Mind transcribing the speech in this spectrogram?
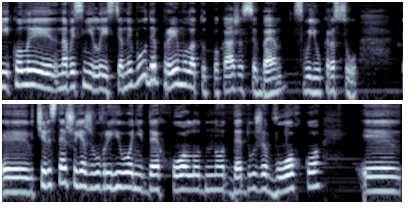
І коли навесні листя не буде, примула тут покаже себе свою красу. Е, Через те, що я живу в регіоні, де холодно, де дуже вогко, е,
